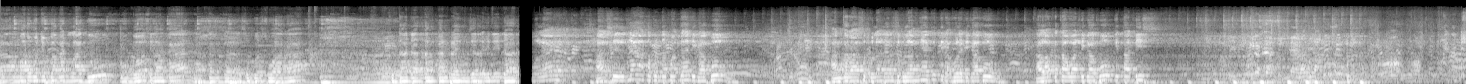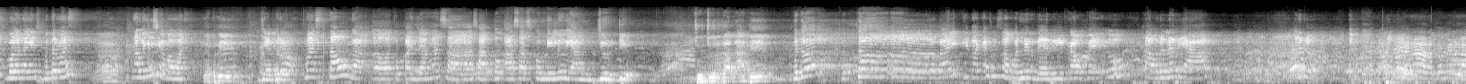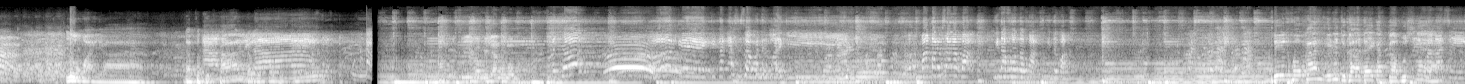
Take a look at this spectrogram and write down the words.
mau menyumbangkan lagu, monggo silahkan datang ke sumber suara. Kita datangkan ranger ini dari boleh hasilnya atau pendapatnya digabung antara sebelah dan sebelahnya itu tidak boleh digabung. Kalau ketahuan digabung kita dis. Boleh nanya sebentar mas? Namanya siapa mas? Jepri, Jebri. Mas tahu nggak eh, kepanjangan salah satu asas pemilu yang jurdil? jujur dan adil. Betul? Betul. Baik kita kasih souvenir dari KPU tumbler ya. Aduh. Lumayan. Dapat ikan, dapat souvenir. Di pemilihan umum. Betul? Oke, kita kasih souvenir lagi. Diinfokan ini juga ada ikan gabusnya Terima ya. kasih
